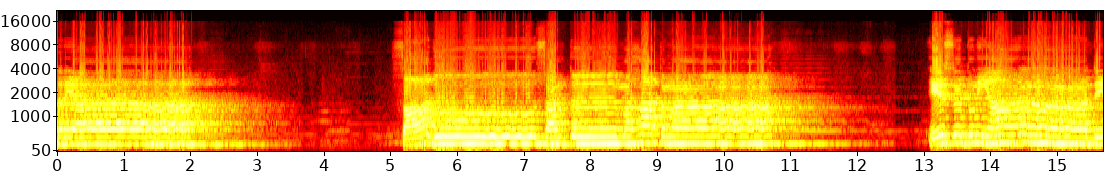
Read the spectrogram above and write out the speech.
ਦਰਿਆ। ਸਾਧੂ ਸੰਤ ਮਹਾਤਮਾ। ਇਸ ਦੁਨੀਆ ਦੇ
